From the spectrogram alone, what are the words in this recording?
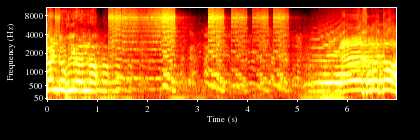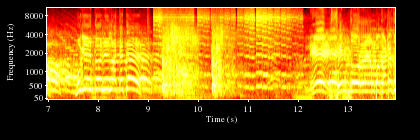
ಗಂಡು ಹುಲಿಗಳನ್ನು ಸಮರ್ಥ ಮುಗಿಯಿತು ನಿನ್ನ ಕತೆ. ಲೇ ಸಿಂಧೂರ ಎಂಬ ಘಟಕ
